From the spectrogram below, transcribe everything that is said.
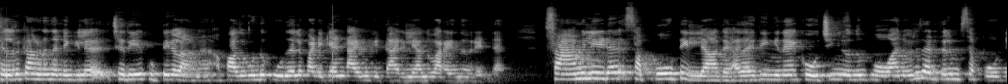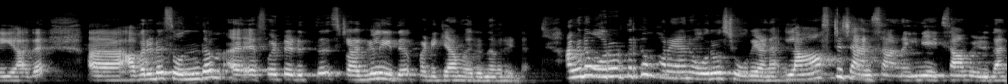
ചിലർക്കാണെന്നുണ്ടെങ്കിൽ ചെറിയ കുട്ടികളാണ്. അപ്പൊ അതുകൊണ്ട് കൂടുതൽ പഠിക്കാൻ ടൈം കിട്ടാറില്ല എന്ന് പറയുന്നവരുണ്ട്. ഫാമിലിയുടെ സപ്പോർട്ട് ഇല്ലാതെ അതായത് ഇങ്ങനെ കോച്ചിങ്ങിനൊന്നും പോകാൻ ഒരു തരത്തിലും സപ്പോർട്ട് ചെയ്യാതെ അവരുടെ സ്വന്തം എഫേർട്ട് എടുത്ത് സ്ട്രഗിൾ ചെയ്ത് പഠിക്കാൻ വരുന്നവരുണ്ട്. അങ്ങനെ ഓരോരുത്തർക്കും പറയാൻ ഓരോ സ്റ്റോറിയാണ് ലാസ്റ്റ് ചാൻസ് ആണ് ഇനി എക്സാം എഴുതാൻ.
